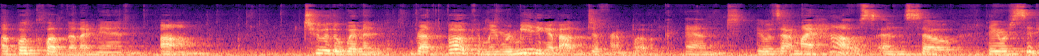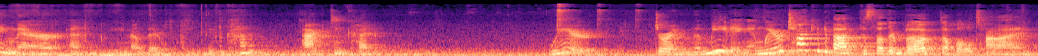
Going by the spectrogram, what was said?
a book club that I'm in. Two of the women read the book and we were meeting about a different book and it was at my house and so they were sitting there and you know they they were kind of acting kind of weird during the meeting and we were talking about this other book the whole time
